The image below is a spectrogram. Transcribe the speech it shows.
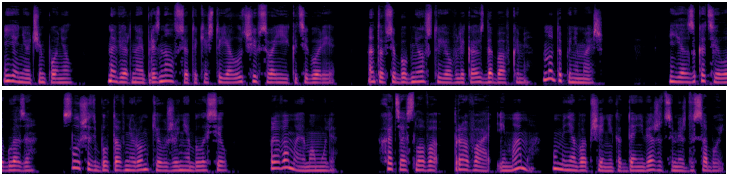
Я не очень понял. Наверное, признал все таки что я лучший в своей категории. А то все бубнил, что я увлекаюсь добавками. Ну, ты понимаешь. Я закатила глаза. Слушать болтовню Ромки уже не было сил. Права моя мамуля. Хотя слова «права» и «мама» у меня вообще никогда не вяжутся между собой.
